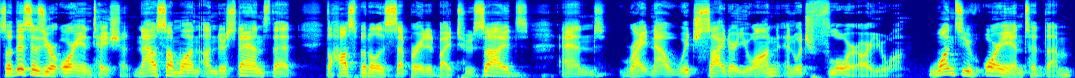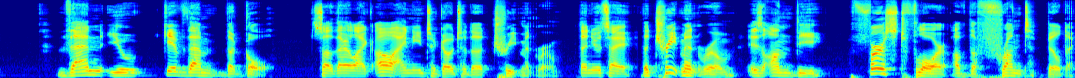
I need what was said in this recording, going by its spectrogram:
So, this is your orientation. Now, someone understands that the hospital is separated by two sides, and right now, which side are you on and which floor are you on? Once you've oriented them, then you give them the goal. So, they're like, oh, I need to go to the treatment room. then you would say the treatment room is on the first floor of the front building.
